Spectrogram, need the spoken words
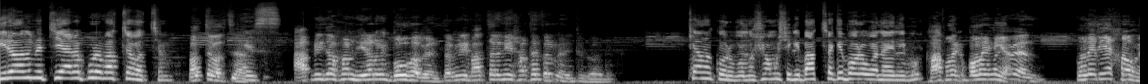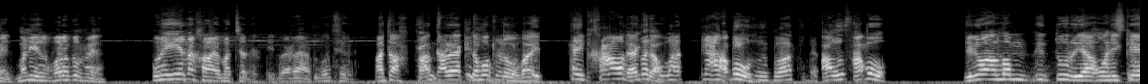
হিরো আলমের চেহারা পুরো বাচ্চা বাচ্চা। বাচ্চা বাচ্চা। আপনি যখন হিরো আলমের বউ হবেন তখন এই বাচ্চারা নিয়ে সংসার করবেন কেন করব না? সমস্যা কি? বাচ্চাকে বড় বানায় নিব? বাচ্চাকে বড় নিয়ে। বলে দিয়ে খাওয়াবেন। মানে বড় করবেন। বলে দিয়ে না খাওয়ায় বাচ্চাদের আচ্ছা আর একটা প্রশ্ন ভাই। আপু। আপু জিনু আলম কিন্তু রিয়ামণিকে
